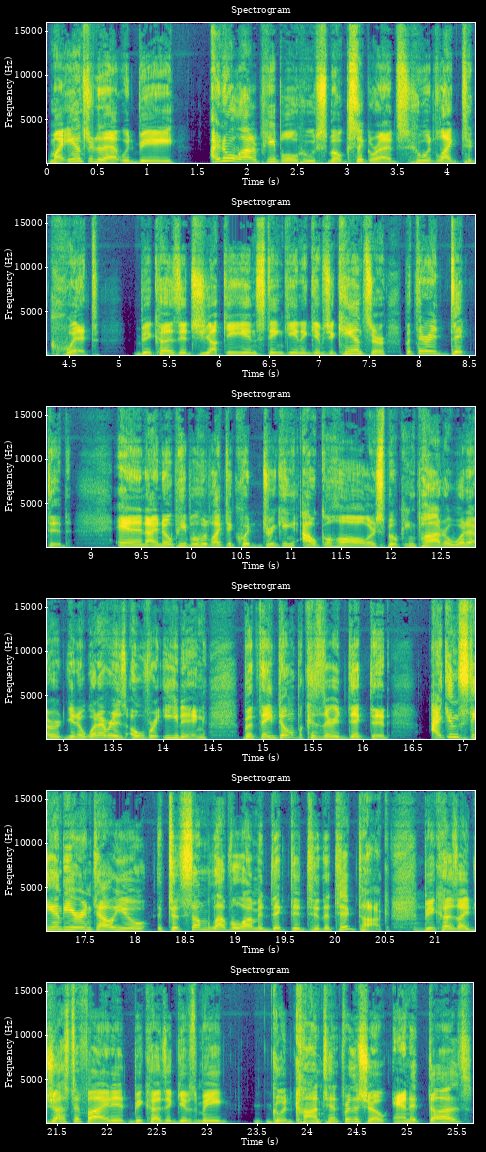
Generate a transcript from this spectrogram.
My answer to that would be I know a lot of people who smoke cigarettes who would like to quit because it's yucky and stinky and it gives you cancer, but they're addicted. And I know people who'd like to quit drinking alcohol or smoking pot or whatever, you know, whatever it is, overeating, but they don't because they're addicted. I can stand here and tell you to some level I'm addicted to the TikTok mm-hmm. because I justified it because it gives me good content for the show, and it does.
